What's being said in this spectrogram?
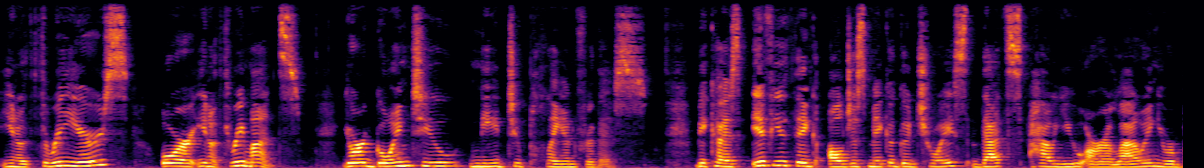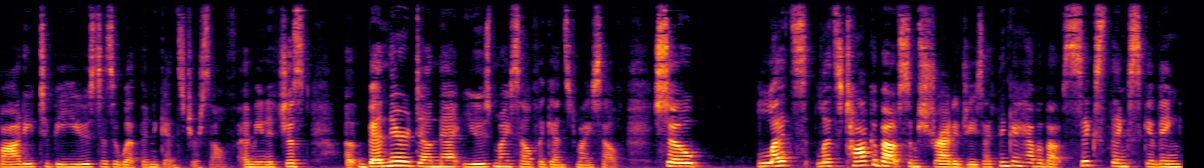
you know, 3 years or, you know, 3 months you're going to need to plan for this. Because if you think I'll just make a good choice, that's how you are allowing your body to be used as a weapon against yourself. I mean, it's just uh, been there, done that, used myself against myself. So let's let's talk about some strategies. I think I have about 6 Thanksgiving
